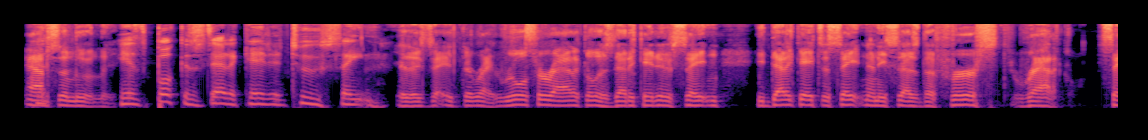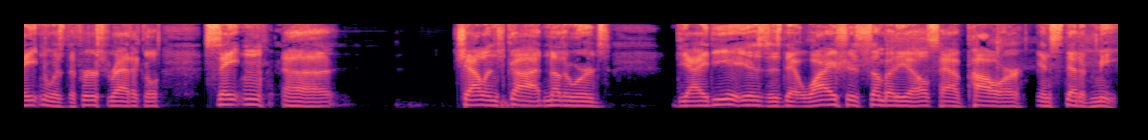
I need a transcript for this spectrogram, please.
Absolutely. His book is dedicated to Satan. It is, it, they're right. Rules for Radical is dedicated to Satan. He dedicates to Satan and he says the first radical. Satan was the first radical. Satan, uh, challenged God. In other words, the idea is, is that why should somebody else have power instead of me?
